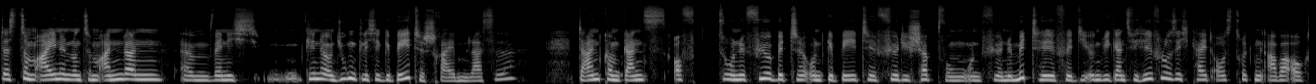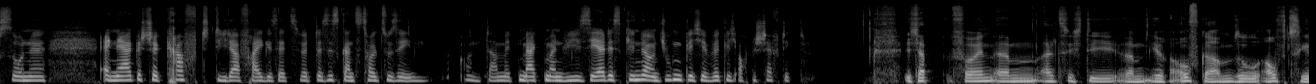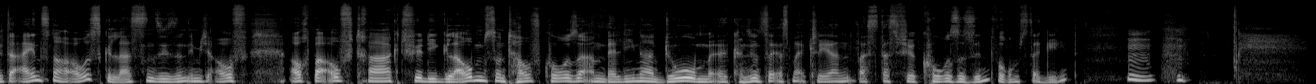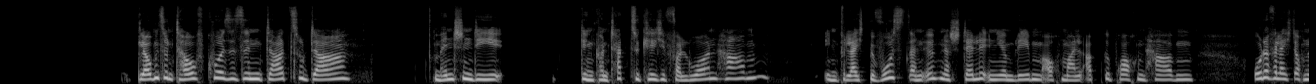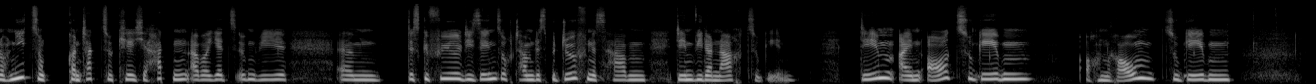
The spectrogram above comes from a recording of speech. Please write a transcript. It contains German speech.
Das zum einen und zum anderen, ähm, wenn ich Kinder und Jugendliche Gebete schreiben lasse, dann kommt ganz oft so eine Fürbitte und Gebete für die Schöpfung und für eine Mithilfe, die irgendwie ganz viel Hilflosigkeit ausdrücken, aber auch so eine energische Kraft, die da freigesetzt wird. Das ist ganz toll zu sehen. Und damit merkt man, wie sehr das Kinder und Jugendliche wirklich auch beschäftigt. Ich habe vorhin, ähm, als ich die ähm, Ihre Aufgaben so aufzählte, eins noch ausgelassen. Sie sind nämlich auf, auch beauftragt für die Glaubens- und Taufkurse am Berliner Dom. Äh, können Sie uns da erstmal erklären, was das für Kurse sind, worum es da geht? Hm. Glaubens- und Taufkurse sind dazu da, Menschen, die den Kontakt zur Kirche verloren haben, ihn vielleicht bewusst an irgendeiner Stelle in ihrem Leben auch mal abgebrochen haben oder vielleicht auch noch nie zu, Kontakt zur Kirche hatten, aber jetzt irgendwie ähm, das Gefühl, die Sehnsucht haben, das Bedürfnis haben, dem wieder nachzugehen. Dem einen Ort zu geben, auch einen Raum zu geben,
